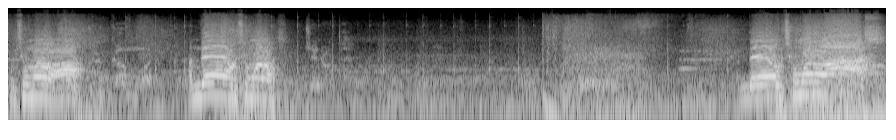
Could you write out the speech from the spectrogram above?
엄청 많아. 아, 섞을까 말까. 안 돼! 엄청 많아. 문제로다. 안 돼! 엄청 많아. 아, 씨.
